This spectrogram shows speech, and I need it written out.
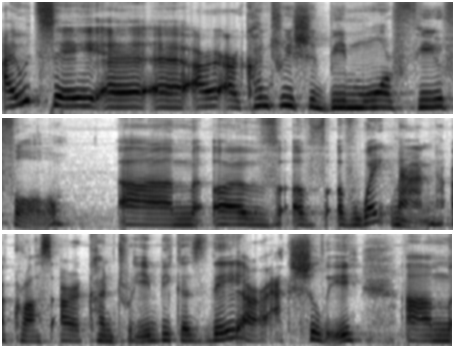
I would say uh, uh, our, our country should be more fearful um, of, of, of, white men across our country because they are actually um,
